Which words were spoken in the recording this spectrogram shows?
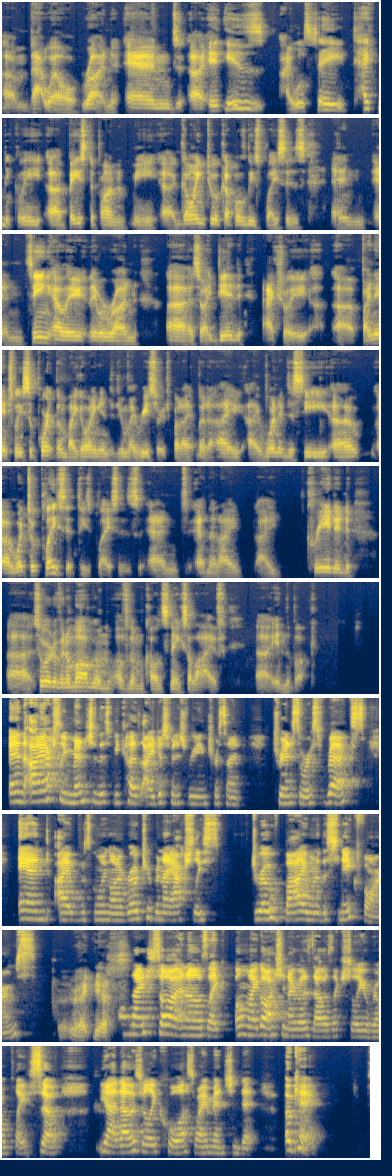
um, that well run. And uh, it is, I will say, technically uh, based upon me uh, going to a couple of these places and and seeing how they, they were run. Uh, so I did actually financially support them by going in to do my research, but I but I, I wanted to see what took place at these places, and and then I I created uh, sort of an amalgam of them called Snakes Alive uh, in the book. And I actually mentioned this because I just finished reading Tyrannosaurus Rex, and I was going on a road trip, and I actually drove by one of the snake farms. Uh, right. Yes. And I saw it, and I was like, "Oh my gosh!" And I realized that was actually a real place. So, yeah, that was really cool. That's why I mentioned it. Okay,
